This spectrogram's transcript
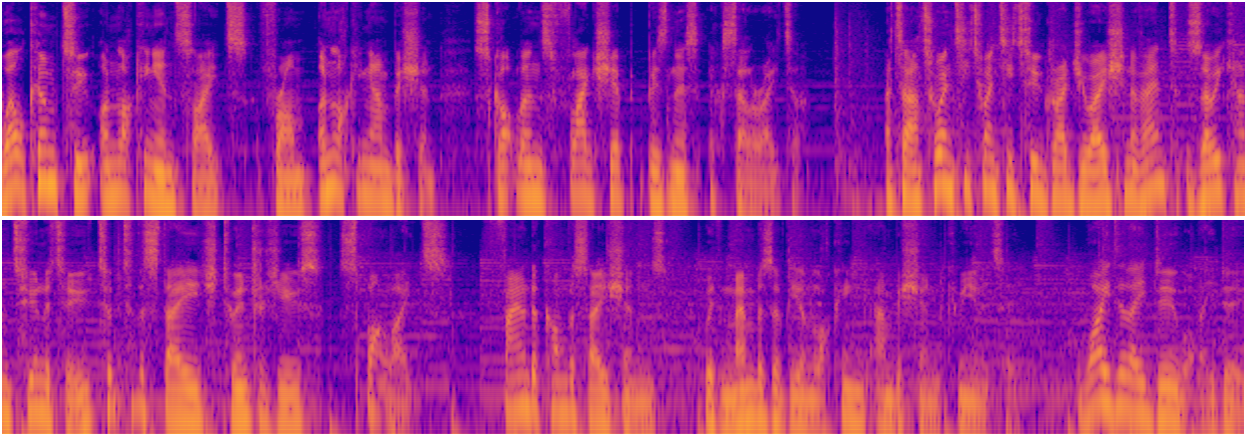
Welcome to Unlocking Insights from Unlocking Ambition, Scotland's flagship business accelerator. At our 2022 graduation event, Zoe Cantunatu took to the stage to introduce Spotlights, founder conversations with members of the Unlocking Ambition community. Why do they do what they do?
